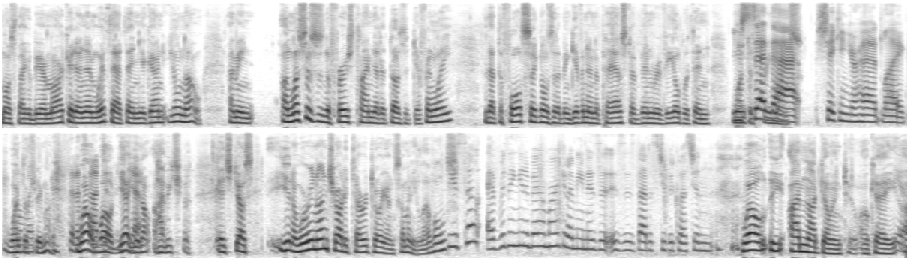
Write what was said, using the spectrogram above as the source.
most like a bear market. And then with that, then you're going you'll know. I mean, unless this is the first time that it does it differently, that the false signals that have been given in the past have been revealed within You one to three months. You said three that months. shaking your head like One oh to my- three months. that it's well, not well, di- yeah, you know, I mean, it's just you know we're in uncharted territory on so many levels. Do you sell everything in a bear market? I mean, is it is, is that a stupid question? Well, I'm not going to. Okay, Yeah.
